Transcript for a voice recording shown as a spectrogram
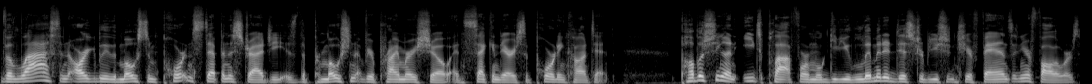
The last and arguably the most important step in the strategy is the promotion of your primary show and secondary supporting content. Publishing on each platform will give you limited distribution to your fans and your followers,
